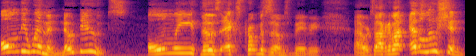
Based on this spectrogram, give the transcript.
Only women, no dudes. Only those X chromosomes, baby. Uh, we're talking about Evolution.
